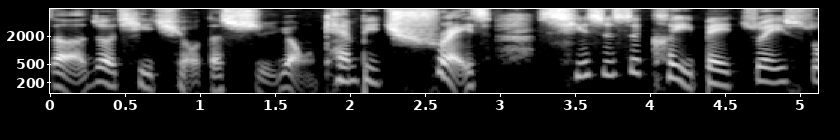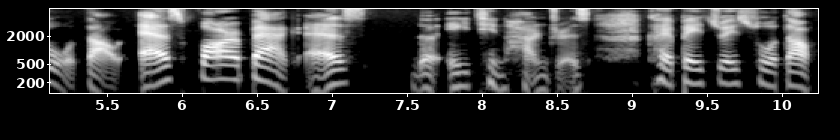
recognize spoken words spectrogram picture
的热气球的使用，can be traced，其实是可以被追溯到 as far back as the eighteen hundreds，可以被追溯到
